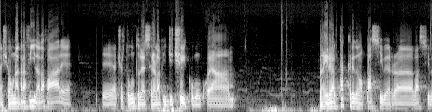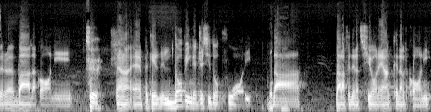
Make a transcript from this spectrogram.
è- c'è una trafila da fare. e a un certo punto deve essere la FIGC comunque a... In realtà credo no, passi per, passi per Bada, Coni, sì. cioè, una- eh, perché il doping è gestito fuori da- dalla federazione e anche dal CONI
